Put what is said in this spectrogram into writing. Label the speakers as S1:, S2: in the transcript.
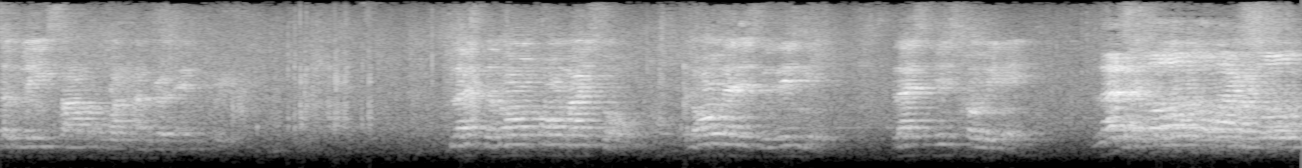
S1: Psalm 103. Bless
S2: the Lord, all my soul, and all
S1: that is within me. Bless
S2: his holy
S1: name. Bless, Bless the Lord, all my soul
